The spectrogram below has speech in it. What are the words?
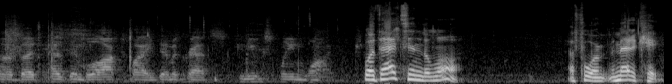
uh, but has been blocked by Democrats. Can you explain why? Well, that's in the law uh, for Medicaid.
